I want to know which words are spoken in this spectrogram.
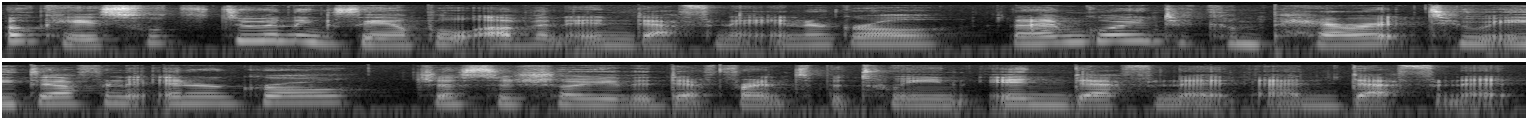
Okay, so let's do an example of an indefinite integral, and I'm going to compare it to a definite integral just to show you the difference between indefinite and definite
